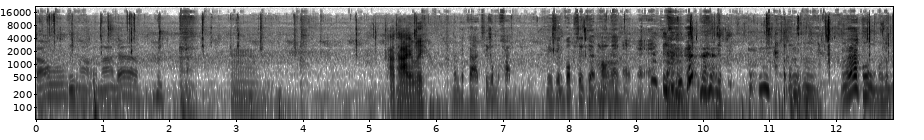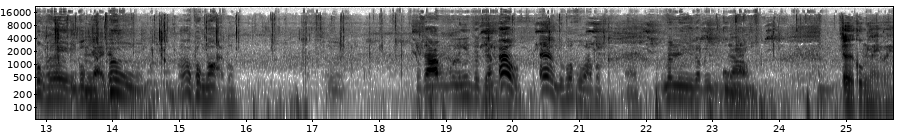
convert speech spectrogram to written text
เก่ามาเด้ออืมเข้าถ่ายเลยเว้ยบรรยากาศสีกำขัด มีเสียงกบเสียงเขียดห้องแอะแอะแอะเออกุ้งผมจะกุ้งทะเลกุ้งใหญ่จ้ะอืมเออกุ้งน้อยผม ผมจะเอาเรื่องนี้จะเถียงเอ้าเอ้าอยู่หัวครัวผมมันลีก็ไปกุ้งใหญ่เออ กุ้งใหญ่เว้ย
